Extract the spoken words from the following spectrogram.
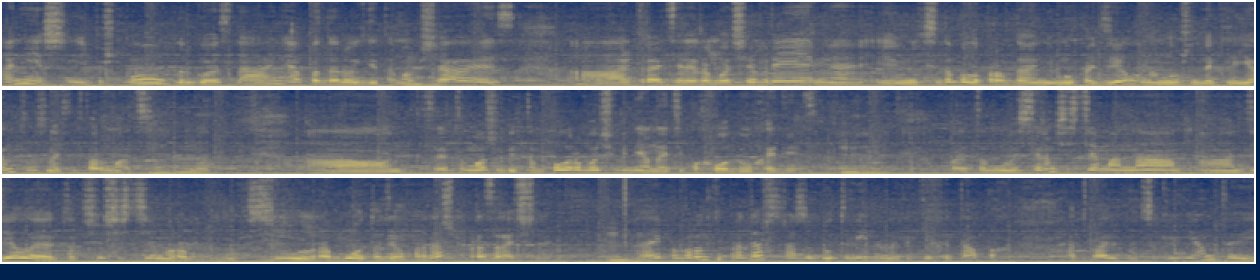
Они шли пешком в другое здание, по дороге там общаясь, а, тратили рабочее время, и у них всегда было оправдание, мы по делу, нам нужно для клиента узнать информацию. да. А, это может быть там полрабочего дня на эти походы уходить. Поэтому CRM-система, она делает всю систему, всю работу отдела продаж прозрачной. Да, и по воронке продаж сразу будет видно, на каких этапах отваливаются клиенты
